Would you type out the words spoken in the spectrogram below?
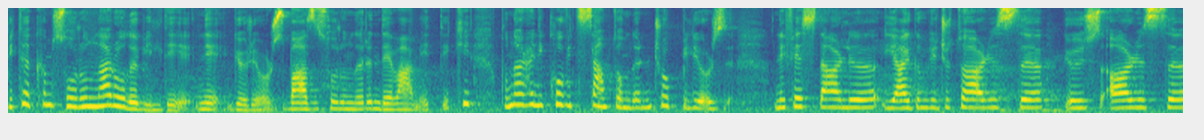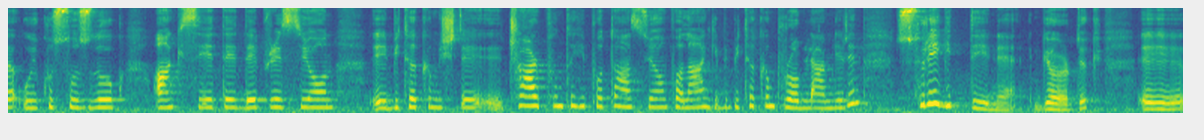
bir takım sorunlar olabildiğini görüyoruz. Bazı sorunların devam ettiği ki bunlar hani COVID semptomlarını çok biliyoruz. Nefes darlığı, yaygın vücut ağrısı, göğüs ağrısı, uykusuzluk, anksiyete, depresyon, e, bir takım işte e, çarpıntı, hipotansiyon falan gibi bir takım problemlerin süre gittiğini gördük. E,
